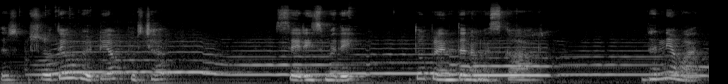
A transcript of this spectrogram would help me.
तर श्रोते हो भेटूया पुढच्या सिरीजमध्ये तोपर्यंत नमस्कार. धन्यवाद.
